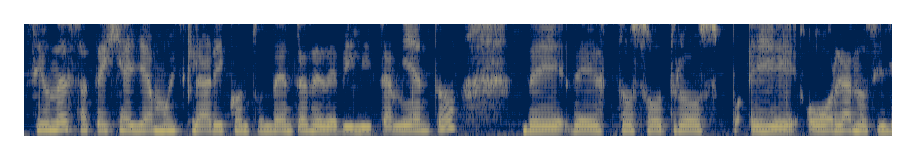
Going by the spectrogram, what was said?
sí una estrategia ya muy clara y contundente de debilitamiento de, de estos otros eh, órganos instituciones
